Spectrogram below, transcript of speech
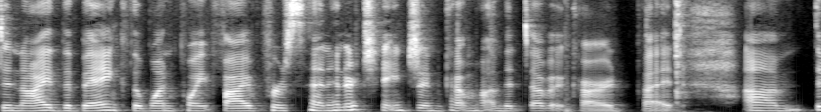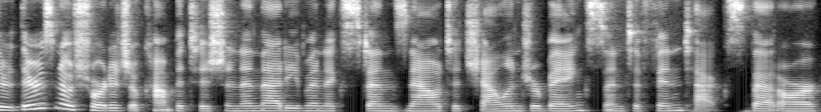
denied the bank the 1.5% interchange income on the debit card. But um, there, there is no shortage of competition, and that even extends now to challenger banks and to fintechs that are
